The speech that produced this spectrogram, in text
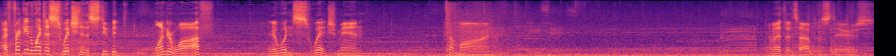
I freaking went to switch to the stupid Wonder Waff, and it wouldn't switch, man. Come on. I'm at the top of the stairs.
